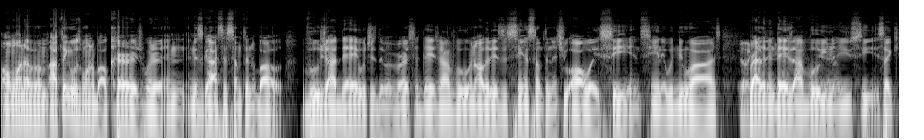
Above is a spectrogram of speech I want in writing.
on one of them, I think it was one about courage, where and, and this guy said something about vuja de, which is the reverse of deja vu, and all it is is seeing something that you always see and seeing it with new eyes, like- rather than deja vu. You know, you see, it's like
